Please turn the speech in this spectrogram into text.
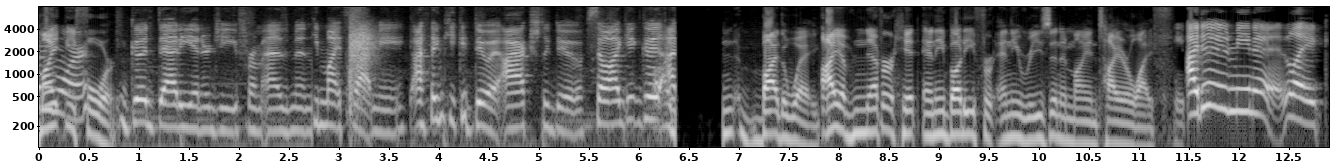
might be, be four. Good daddy energy from Asmon. He might slap me. I think he could do it. I actually do. So I get good. I, N- By the way, I have never hit anybody for any reason in my entire life. I didn't mean it like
